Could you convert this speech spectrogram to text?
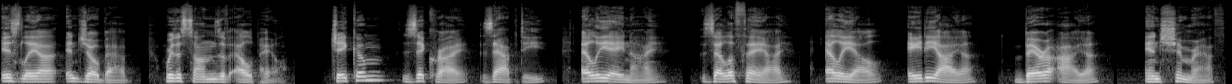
Izliah, and Jobab were the sons of Elpaal. Jacob, Zichri, Zabdi, Elienai, Zillethai, Eliel, Adaiah, Beraiah, and Shimrath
